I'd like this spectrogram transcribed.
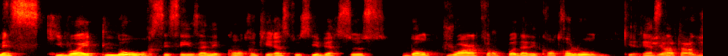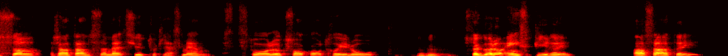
Mais ce qui va être lourd, c'est ses années de contrat qui restent aussi versus d'autres joueurs qui n'ont pas d'années de contrat lourdes qui restent. J'ai entendu ça, j'ai entendu ça, Mathieu, toute la semaine, cette histoire-là, que son contrat est lourd. Mm-hmm. Ce gars-là, inspiré, en santé,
